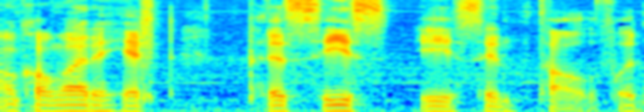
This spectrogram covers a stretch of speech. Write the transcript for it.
han kan være helt presis i sin taleform.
